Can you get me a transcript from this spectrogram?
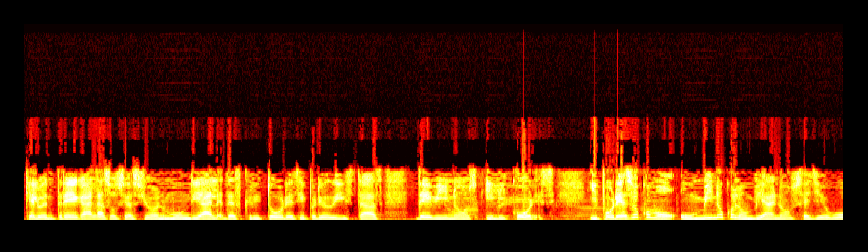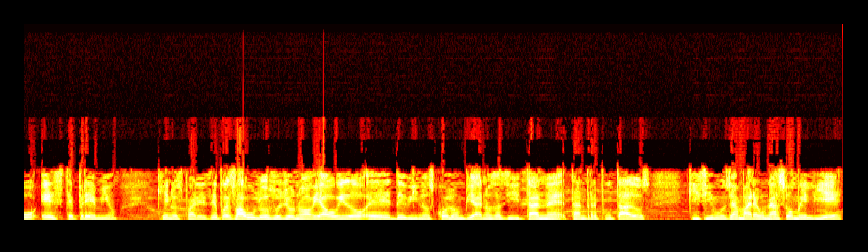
que lo entrega la Asociación Mundial de Escritores y Periodistas de Vinos y Licores. Y por eso, como un vino colombiano se llevó este premio, que nos parece pues fabuloso, yo no había oído eh, de vinos colombianos así tan, eh, tan reputados, quisimos llamar a una sommelier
